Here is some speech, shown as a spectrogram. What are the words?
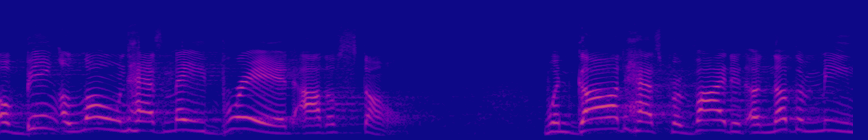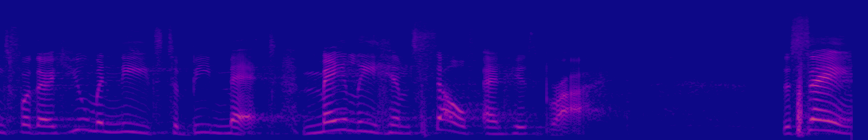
of being alone has made bread out of stone. When God has provided another means for their human needs to be met, mainly Himself and His bride. The same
